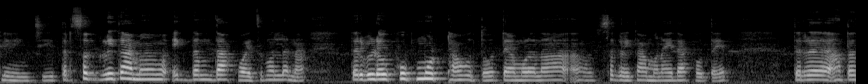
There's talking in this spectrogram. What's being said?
क्लिनिंगची. तर सगळी कामं एकदम दाखवायचं म्हणलं ना तर व्हिडिओ खूप मोठा होतो. त्यामुळं ना सगळी कामं नाही दाखवता येत. तर आता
